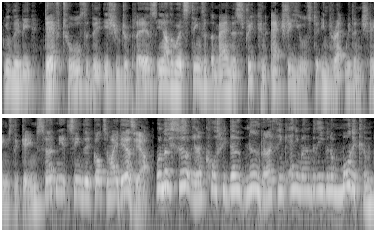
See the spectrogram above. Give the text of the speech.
Will there be dev tools that they issue to players? In other words, things that the man in the street can actually use to interact with and change the game? Certainly, it seems they've got some ideas here. Well, most certainly, and of course we don't know, but I think anyone with even a modicum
